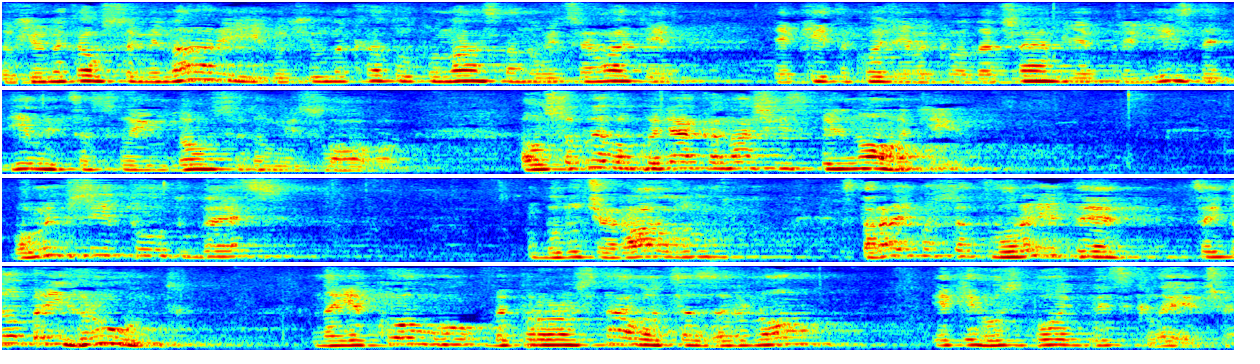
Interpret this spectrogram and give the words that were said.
духівника в семінарії, духівника тут у нас на новіціаті, який також є викладачем, є приїздить, ділиться своїм досвідом і словом. А особливо подяка нашій спільноті. Бо ми всі тут десь, будучи разом, стараємося творити цей добрий ґрунт, на якому би проростало це зерно, яке Господь десь кличе.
